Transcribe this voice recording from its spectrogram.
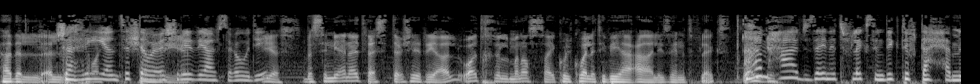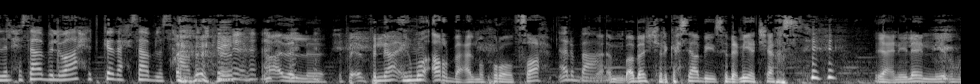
هذا ال- شهريا شهرياً. 26 ريال سعودي. yes بس إني أنا أدفع 26 ريال وأدخل منصة يكون ال quality فيها عالي زي نتفلكس أهم حاجة زي نتفلكس يمديك تفتح من الحساب الواحد كذا حساب لأصحابك. هذا في النهاية هم أربعة المفروض صح؟ أربعة. أبشرك حسابي 700 شخص. يعني لين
